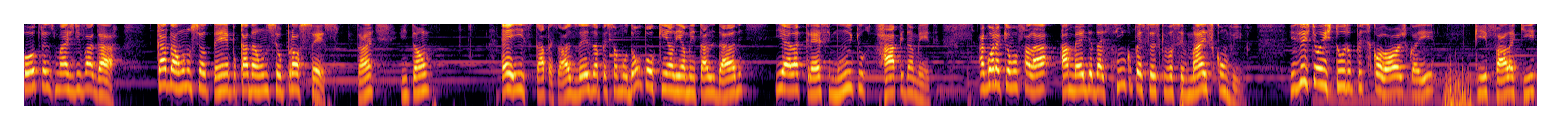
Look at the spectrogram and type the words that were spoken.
outras mais devagar. Cada um no seu tempo, cada um no seu processo, tá? Então, é isso, tá, pessoal? Às vezes a pessoa mudou um pouquinho ali a mentalidade e ela cresce muito rapidamente. Agora que eu vou falar a média das cinco pessoas que você mais convive. Existe um estudo psicológico aí que fala que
